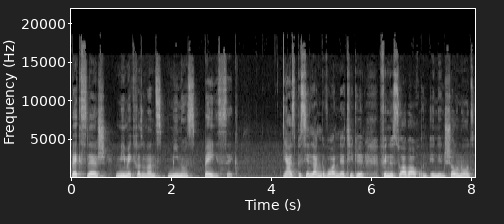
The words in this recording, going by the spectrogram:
backslash Mimikresonanz Basic. Ja, ist ein bisschen lang geworden, der Titel. Findest du aber auch in den Show Notes.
